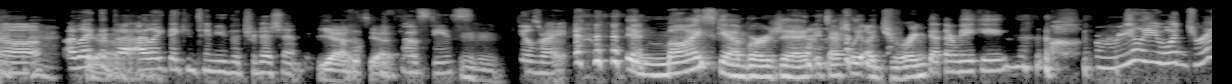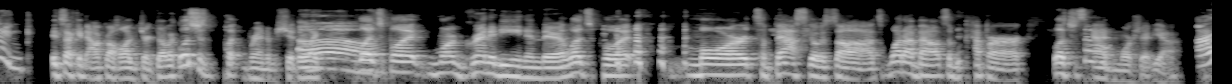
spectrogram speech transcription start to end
Uh, I like that, Yeah. that. I like they continue the tradition Yes, yes. toasties. Mhm. Feels right. In my Skam version, it's actually a drink that they're making. really? What drink? It's like an alcoholic drink. They're like, let's just put random shit. They're like, Oh. let's put more grenadine in there. Let's put more Tabasco sauce. What about some pepper? Let's just So- add more shit. Yeah. I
